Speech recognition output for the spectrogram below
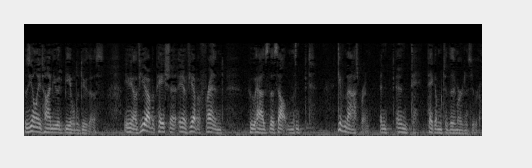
is the only time you would be able to do this. You know, if you have a patient, you know, if you have a friend who has this out in the, give them aspirin and and t- take them to the emergency room.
